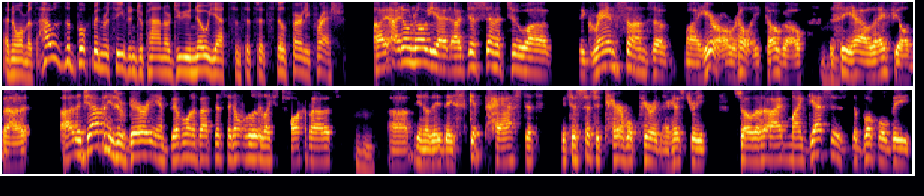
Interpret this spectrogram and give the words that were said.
enormous. How has the book been received in Japan, or do you know yet, since it's, it's still fairly fresh? I, I don't know yet. I've just sent it to uh, the grandsons of my hero, really, Togo, mm-hmm. to see how they feel about it. Uh, the Japanese are very ambivalent about this. They don't really like to talk about it. Mm-hmm. Uh, you know, they, they skip past it. It's just such a terrible period in their history. So that I, my guess is the book will be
